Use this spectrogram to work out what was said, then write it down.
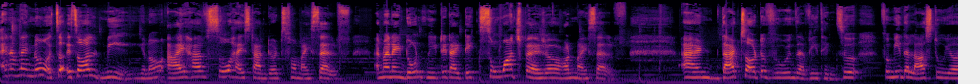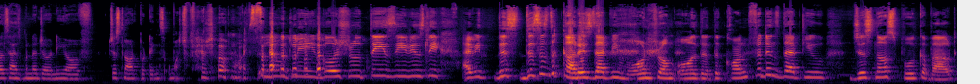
And I'm like, no, it's, it's all me, you know. I have so high standards for myself. And when I don't meet it, I take so much pressure on myself. And that sort of ruins everything. So for me, the last two years has been a journey of just not putting so much pressure on myself. Absolutely, go Shruthi. Seriously, I mean, this this is the courage that we want from all the the confidence that you just now spoke about.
